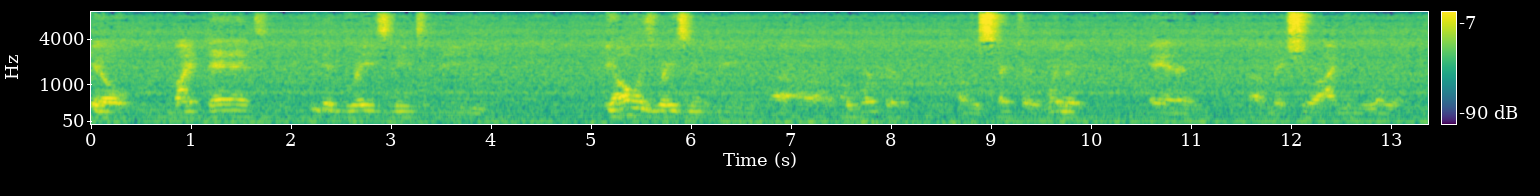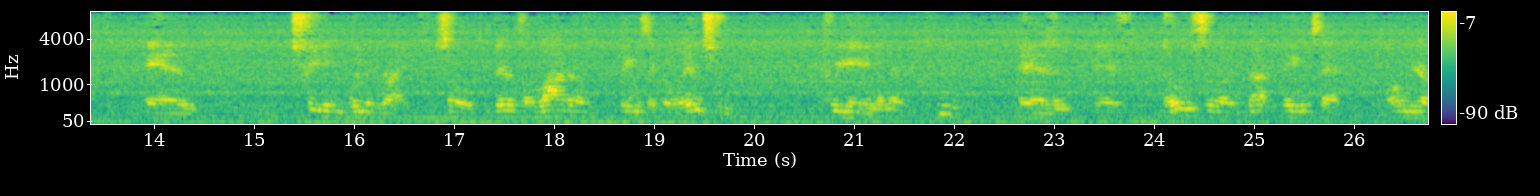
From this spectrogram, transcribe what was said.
you know, my dad, he didn't raise me to be, he always raised me to be uh, a worker, a respecter of women, and uh, make sure I knew the Lord, and treating women right. So there's a lot of things that go into creating a man. And if those are not things that on your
